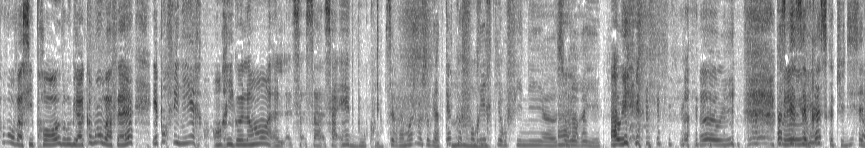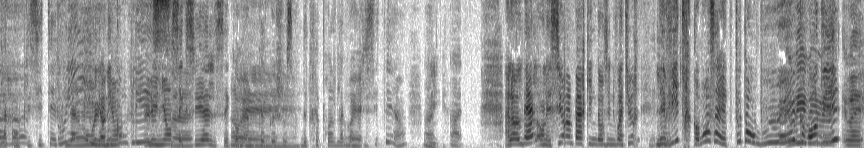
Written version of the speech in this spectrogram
comment on va s'y prendre ou bien comment on va faire? Et pour finir, en rigolant, ça, ça, ça aide beaucoup. C'est vrai, moi je me souviens de quelques fous rires qui ont fini euh, sur Ah. l'oreiller. Ah oui Ah oui Parce Mais que c'est vrai ce que tu dis, c'est de la Ah. complicité. Oui, Finalement, on est l'union complices. l'union sexuelle, c'est quand même quelque chose de très proche de la complicité. Hein Oui. Ouais. Alors, Nel, on est sur un parking dans une voiture. Les Oui. vitres commencent à être tout embuées, Oui, comme oui, on oui, dit. ouais,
